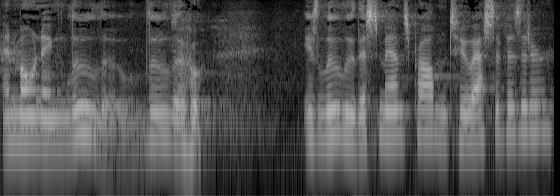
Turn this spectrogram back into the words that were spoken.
and moaning, Lulu, Lulu. Is Lulu this man's problem too? asked the visitor.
